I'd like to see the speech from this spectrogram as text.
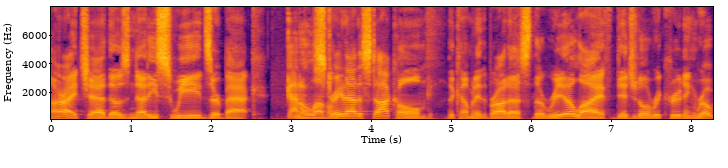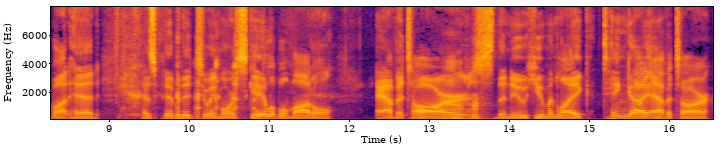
All right, Chad, those nutty Swedes are back. Gotta love Straight them. out of Stockholm, the company that brought us the real life digital recruiting robot head has pivoted to a more scalable model avatars, uh-huh. the new human like Tengai avatar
